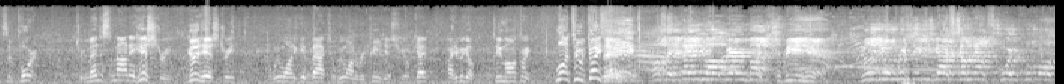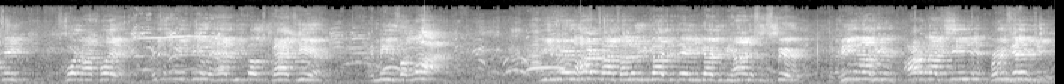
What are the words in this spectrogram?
It's important. Tremendous amount of history, good history, and we want to get back to it. We want to repeat history, okay? All right, here we go. Team on three. One, two, three. I want to say thank you all very much for being here. Really do appreciate you guys coming out and supporting the football team, supporting our players. It's a big deal to have you folks back here. It means a lot. Even during the hard times, I know you guys are there you guys are behind us in spirit. But being out here, our guys seeing it brings energy.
